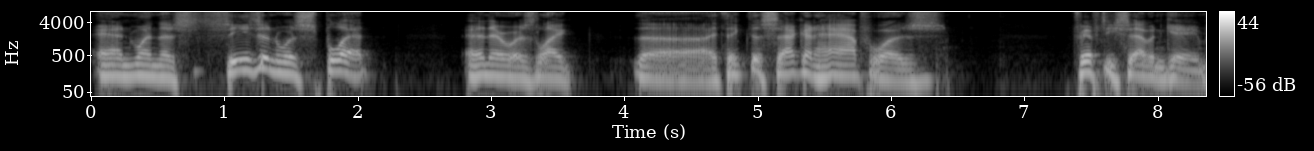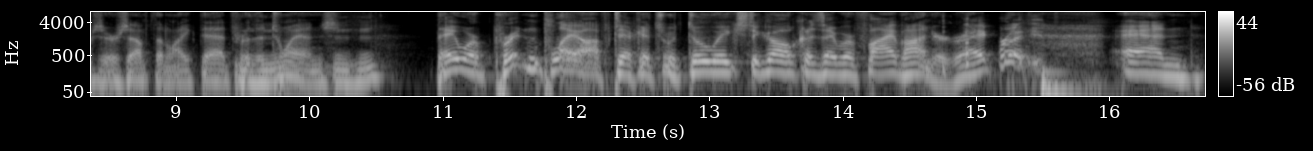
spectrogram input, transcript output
And when the season was split, and there was like the, I think the second half was 57 games or something like that for the mm-hmm. Twins. Mm-hmm. They were printing playoff tickets with two weeks to go because they were 500, right? Right. and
